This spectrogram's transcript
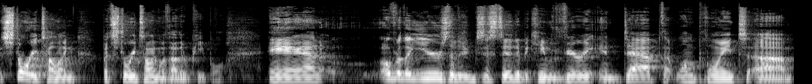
storytelling, but storytelling with other people. And over the years that it existed, it became very in depth. At one point. Um,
